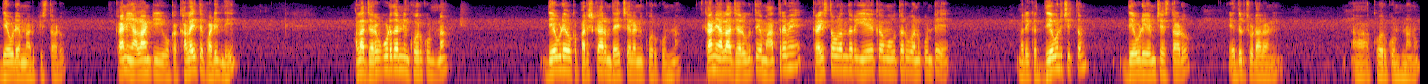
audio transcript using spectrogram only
దేవుడు ఏం నడిపిస్తాడు. కానీ అలాంటి ఒక కళ అయితే పడింది. అలా జరగకూడదని నేను కోరుకుంటున్నా. దేవుడే ఒక పరిష్కారం దయచేయాలని కోరుకుంటున్నా. కానీ అలా జరిగితే మాత్రమే క్రైస్తవులందరూ ఏకమవుతారు అనుకుంటే మరి ఇక దేవుని చిత్తం దేవుడు ఏం చేస్తాడో ఎదురు చూడాలని కోరుకుంటున్నాను.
